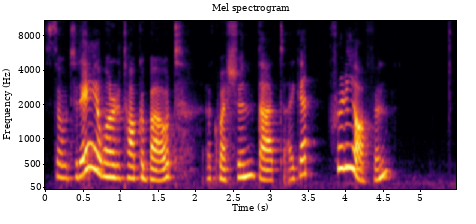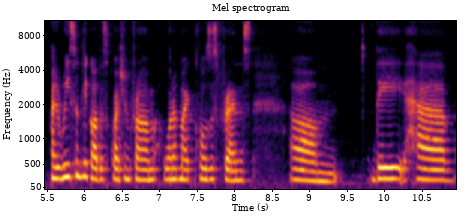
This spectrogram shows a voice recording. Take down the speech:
So, today I wanted to talk about a question that I get pretty often. I recently got this question from one of my closest friends. Um, they have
